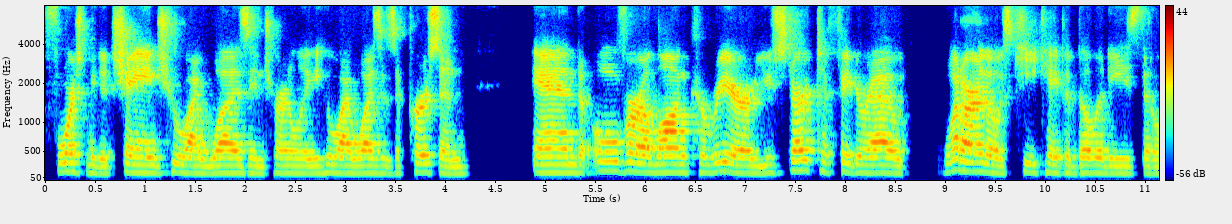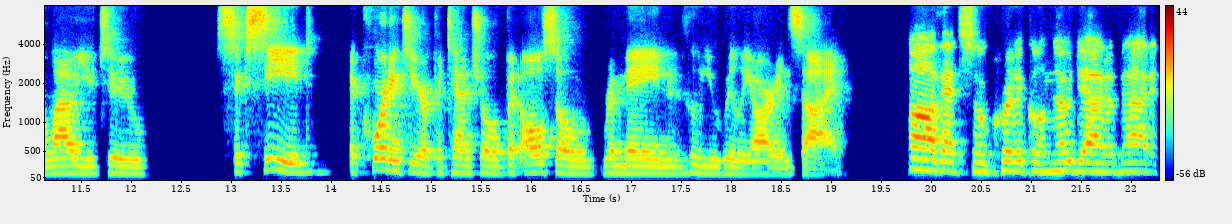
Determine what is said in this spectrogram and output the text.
forced me to change who I was internally, who I was as a person. And over a long career, you start to figure out what are those key capabilities that allow you to succeed according to your potential, but also remain who you really are inside. Oh, that's so critical, no doubt about it.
